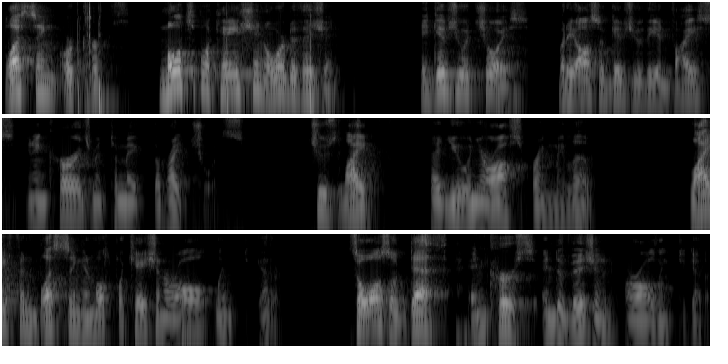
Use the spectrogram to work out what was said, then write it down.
blessing or curse, multiplication or division. He gives you a choice, but he also gives you the advice and encouragement to make the right choice. Choose life that you and your offspring may live. Life and blessing and multiplication are all linked together. So also death and curse and division are all linked together.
